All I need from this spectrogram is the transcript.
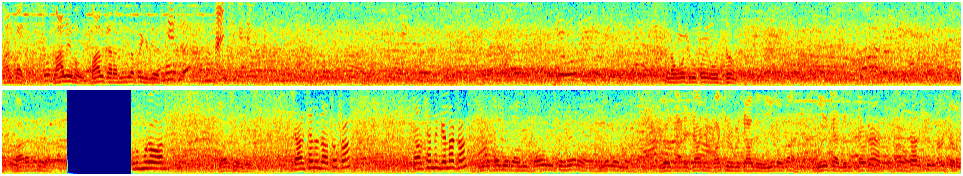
माल पाहिजे माल आहे भाऊ. माल करा. मी तुला पैसे दे ऐंशी मी देऊ नव्वद रुपये ओझं बारा कमी झाला मुरमुरावाल चारशे रुपये चारशेनं जातो का? चारशेनं गेला का? इकडे समोर जाऊन पाहून विचार द्या ना इकडे साडेचारशे पाचशे रुपये चालू आहे इकडे काय इकडे चार्जर काय हरकत नाही. चारशे रुपये कॅरेट.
